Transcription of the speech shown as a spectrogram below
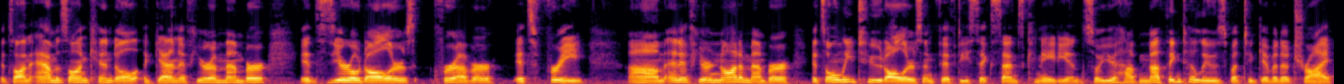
It's on Amazon Kindle. Again, if you're a member, it's zero dollars forever. It's free. Um, and if you're not a member, it's only $2.56 Canadian. So you have nothing to lose but to give it a try.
